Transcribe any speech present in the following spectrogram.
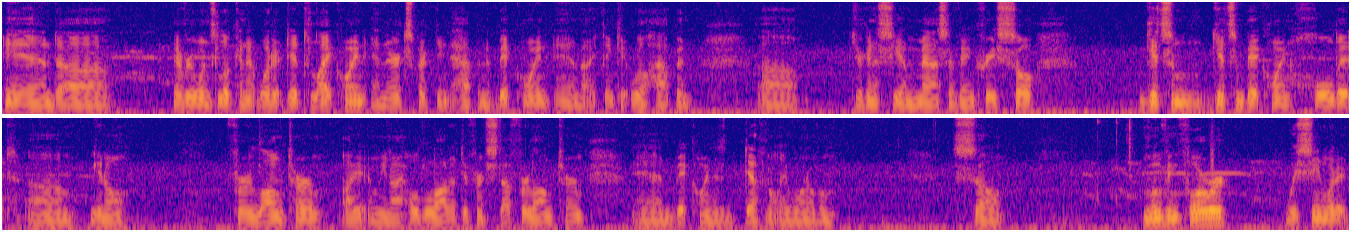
and uh, everyone's looking at what it did to litecoin and they're expecting it to happen to bitcoin and i think it will happen. Uh, you're going to see a massive increase. So get some get some bitcoin hold it um, you know for long term I, I mean I hold a lot of different stuff for long term and Bitcoin is definitely one of them. So moving forward, we've seen what it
